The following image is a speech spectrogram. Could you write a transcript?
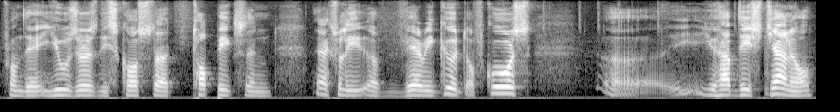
from the users, discuss uh, topics, and they're actually uh, very good. Of course, uh, you have this channel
